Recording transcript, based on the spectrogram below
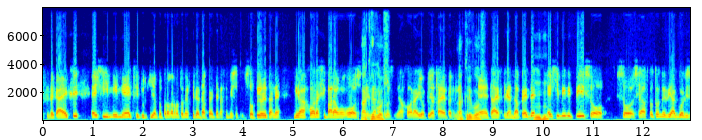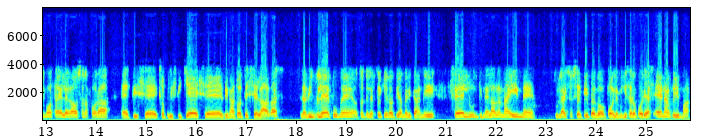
F-16. Έχει μείνει έξι η Τουρκία από το πρόγραμμα των F-35, να θυμίσω στο οποίο ήταν μια χώρα συμπαραγωγός. Ακριβώς. Δεν ήταν απλώς μια χώρα η οποία θα έπαιρνε τα F-35. Mm-hmm. Έχει μείνει πίσω σε αυτό τον διαγωνισμό θα έλεγα όσον αφορά ε, τις ε, εξοπλιστικές ε, δυνατότητες της Ελλάδας. Δηλαδή βλέπουμε τον τελευταίο καιρό ότι οι Αμερικανοί θέλουν την Ελλάδα να είναι τουλάχιστον σε επίπεδο πολεμικής αεροπορίας ένα βήμα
